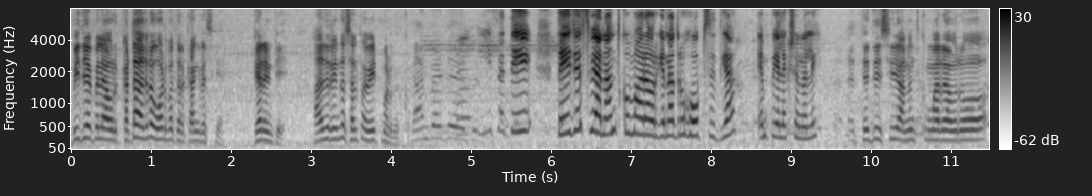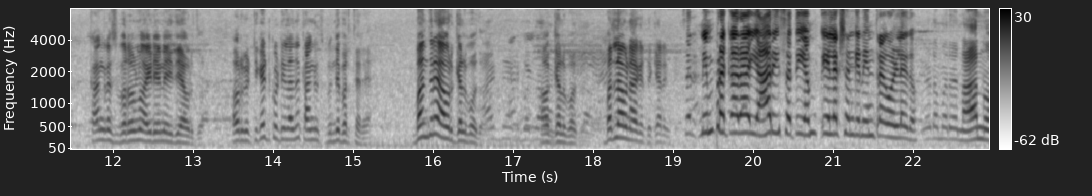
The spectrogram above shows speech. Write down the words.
ಬಿ ಜೆ ಪಿಲಿ ಅವ್ರು ಕಟ್ಟ ಆದರೆ ಓಡ್ಬತ್ತಾರೆ ಕಾಂಗ್ರೆಸ್ಗೆ ಗ್ಯಾರಂಟಿ. ಆದ್ದರಿಂದ ಸ್ವಲ್ಪ ವೆಯ್ಟ್ ಮಾಡಬೇಕು. ಈ ಸತಿ ತೇಜಸ್ವಿ ಅನಂತ್ ಕುಮಾರ್ ಅವ್ರಿಗೆ ಏನಾದರೂ ಹೋಪ್ಸ್ ಇದೆಯಾ ಎಂ ಪಿ ಎಲೆಕ್ಷನಲ್ಲಿ ತೇಜಸ್ವಿ ಅನಂತಕುಮಾರ್ ಅವರು ಕಾಂಗ್ರೆಸ್ ಬರೋನು ಐಡಿಯಾನೇ ಇದೆ ಅವ್ರದ್ದು. ಅವ್ರಿಗೆ ಟಿಕೆಟ್ ಕೊಟ್ಟಿಲ್ಲ ಅಂದರೆ ಕಾಂಗ್ರೆಸ್ ಬಂದೇ ಬರ್ತಾರೆ. ಬಂದರೆ ಅವ್ರು ಗೆಲ್ಬೋದು. ಅವ್ರು ಗೆಲ್ಬೋದು. ಬದಲಾವಣೆ ಆಗುತ್ತೆ ಗ್ಯಾರಂಟಿ. ಸರ್ ನಿಮ್ಮ ಪ್ರಕಾರ ಯಾರು ಈ ಸತಿ ಎಂ ಪಿ ಎಲೆಕ್ಷನ್ಗೆ ನಿಂತರೆ ಒಳ್ಳೆಯದು ಮೇಡಮ್ ಅವರೇ ನಾನು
